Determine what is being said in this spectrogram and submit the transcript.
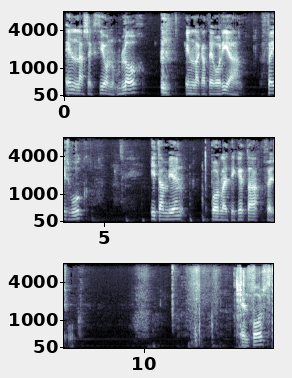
en la sección blog, en la categoría Facebook y también por la etiqueta Facebook. El post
